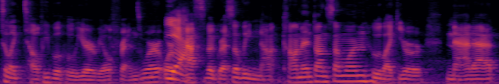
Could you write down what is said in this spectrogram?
to like tell people who your real friends were or Yeah. passive aggressively not comment on someone who like you're mad at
